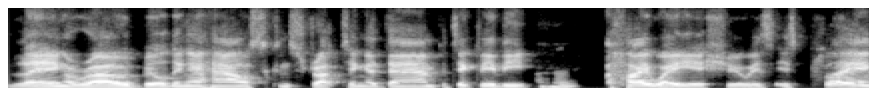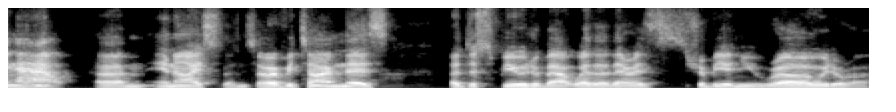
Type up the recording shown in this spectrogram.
laying a road, building a house, constructing a dam, particularly the mm-hmm. highway issue is, is playing out um, in Iceland. So every time there's a dispute about whether there is should be a new road or a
